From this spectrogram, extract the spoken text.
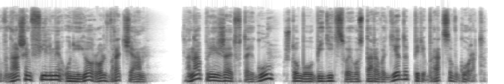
В нашем фильме у нее роль врача. Она приезжает в тайгу, чтобы убедить своего старого деда перебраться в город.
